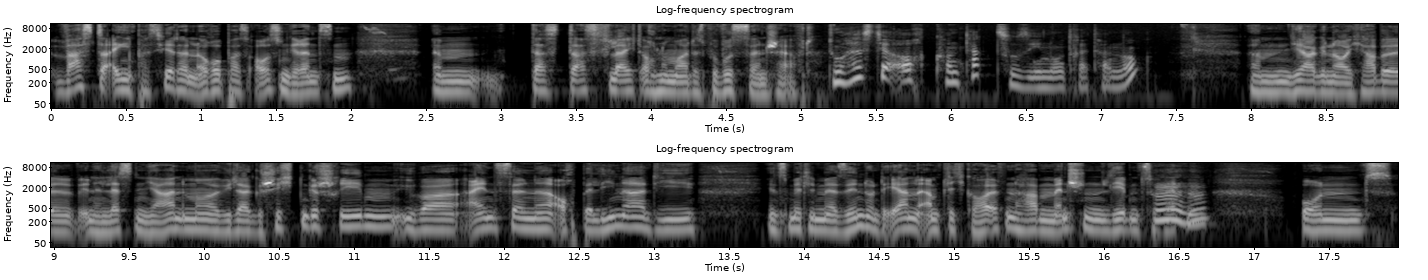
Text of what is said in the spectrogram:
was da eigentlich passiert an Europas Außengrenzen, ähm, dass das vielleicht auch nochmal das Bewusstsein schärft. Du hast ja auch Kontakt zu Seenotrettern, ne? Ähm, ja, genau. Ich habe in den letzten Jahren immer mal wieder Geschichten geschrieben über einzelne, auch Berliner, die ins Mittelmeer sind und ehrenamtlich geholfen haben, Menschenleben zu retten. Mhm. Und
